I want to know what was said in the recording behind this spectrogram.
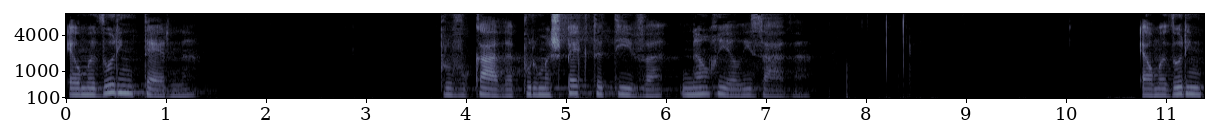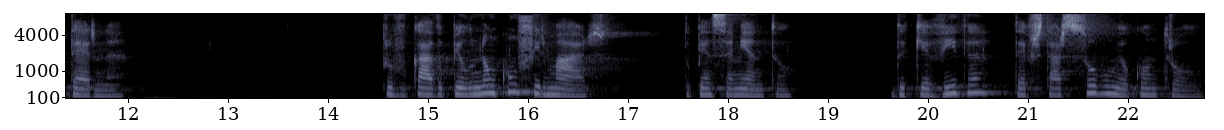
É uma dor interna provocada por uma expectativa não realizada. É uma dor interna provocado pelo não confirmar do pensamento de que a vida deve estar sob o meu controle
